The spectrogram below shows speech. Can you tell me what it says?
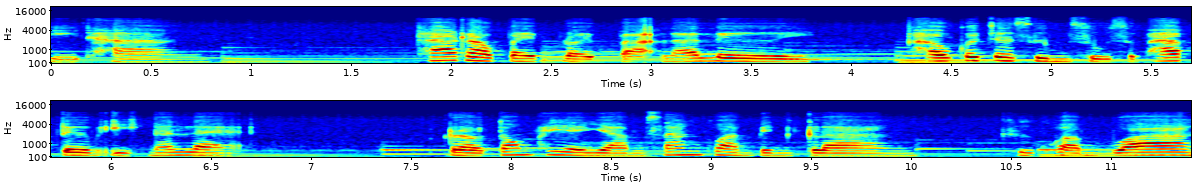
ถีทาง ถ้าเราไปปล่อยปะละเลย เขาก็จะซึมสู่สภาพเดิมอีกนั่นแหละ เราต้องพยายามสร้างความเป็นกลาง คือความว่าง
